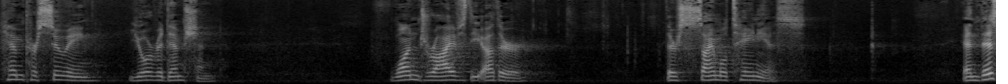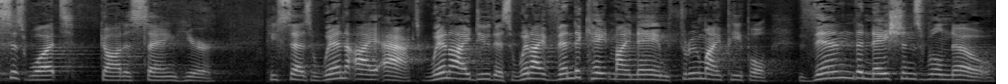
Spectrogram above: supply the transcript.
him pursuing your redemption. One drives the other, they're simultaneous. And this is what God is saying here. He says, When I act, when I do this, when I vindicate my name through my people, then the nations will know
